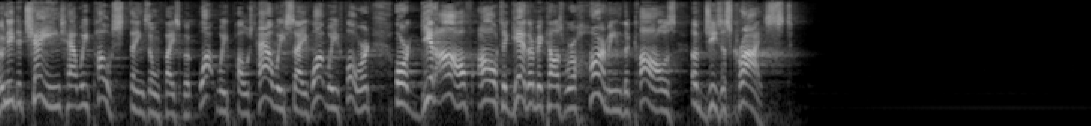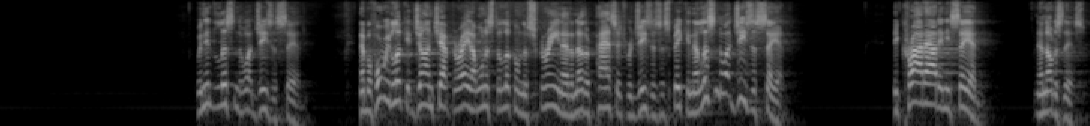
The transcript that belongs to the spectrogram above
who need to change how we post things on Facebook, what we post, how we say, what we forward, or get off altogether because we're harming the cause of Jesus Christ. We need to listen to what Jesus said. Now, before we look at John chapter 8, I want us to look on the screen at another passage where Jesus is speaking. Now, listen to what Jesus said. He cried out and he said, Now, notice this.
